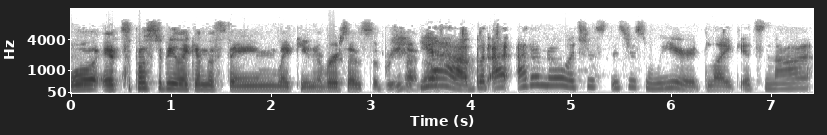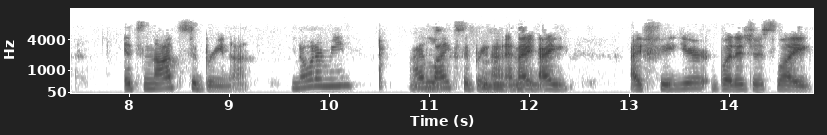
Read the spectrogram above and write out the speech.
Well, it's supposed to be like in the same like universe as Sabrina. No? Yeah, but I I don't know. It's just it's just weird. Like it's not it's not Sabrina. You know what I mean? I Mhm. like Sabrina, Mhm, and. I I I figure, but it's just like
